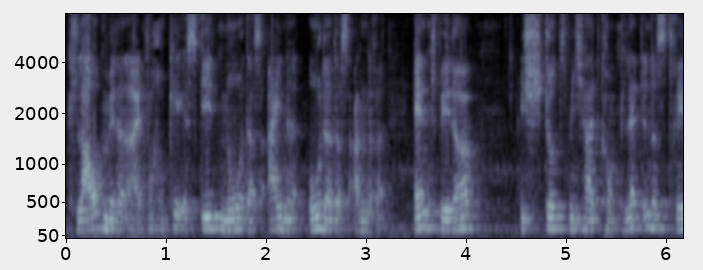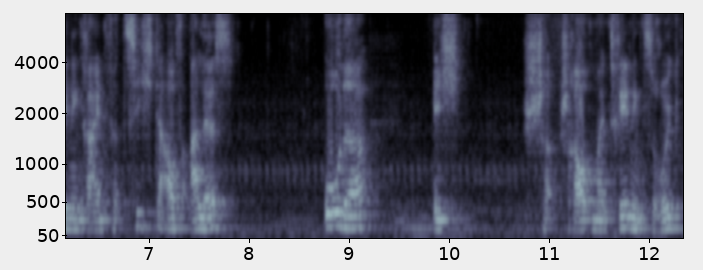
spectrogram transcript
glauben wir dann einfach, okay, es geht nur das eine oder das andere. Entweder ich stürze mich halt komplett in das Training rein, verzichte auf alles oder ich schraube mein Training zurück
